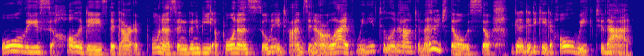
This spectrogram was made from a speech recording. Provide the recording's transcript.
all these holidays that are upon us and going to be upon us so many times in our life. We need to learn how to manage those. So we're going to dedicate a whole week to that.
